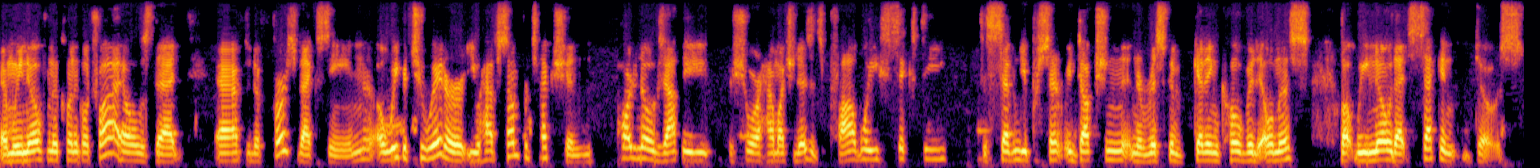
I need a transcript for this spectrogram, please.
And we know from the clinical trials that after the first vaccine, a week or two later, you have some protection. Hard to know exactly for sure how much it is. It's probably 60 to 70% reduction in the risk of getting COVID illness. But we know that second dose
